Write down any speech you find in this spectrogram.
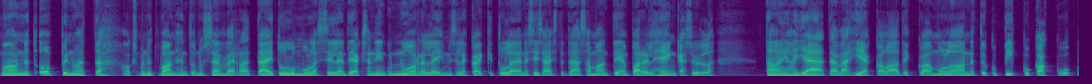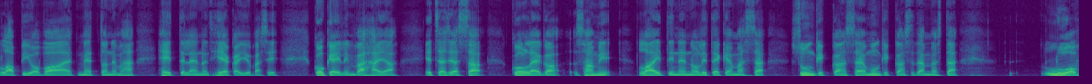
mä oon nyt oppinut, että onks mä nyt vanhentunut sen verran, että tää ei tullut mulle silleen, tiedätkö niin kuin nuorelle ihmiselle kaikki tulee ja ne sisäistetään saman tien parilla henkäsyllä. Tää on ihan jäätävä hiekkalaatikko ja mulle on annettu joku pikku kakku lapio vaan, että me tonne vähän heittelee noita hiekanjyväsi. Kokeilin vähän ja itse asiassa kollega Sami Laitinen oli tekemässä sunkin kanssa ja munkin kanssa tämmöistä luo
